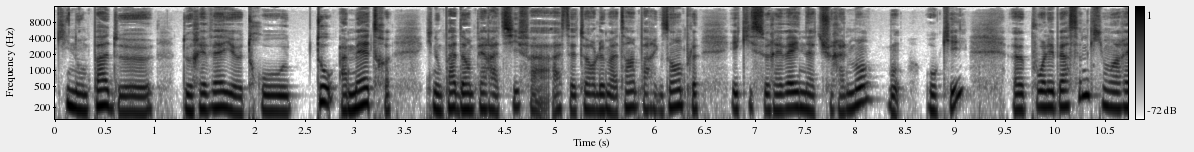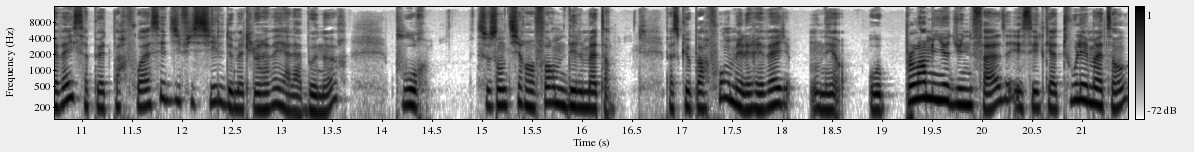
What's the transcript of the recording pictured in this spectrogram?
qui n'ont pas de, réveil trop tôt à mettre, qui n'ont pas d'impératif à, 7 heures le matin par exemple, et qui se réveillent naturellement, bon, ok. Euh, pour les personnes qui ont un réveil, ça peut être parfois assez difficile de mettre le réveil à la bonne heure pour se sentir en forme dès le matin. Parce que parfois on met le réveil, on est au plein milieu d'une phase, et c'est le cas tous les matins,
